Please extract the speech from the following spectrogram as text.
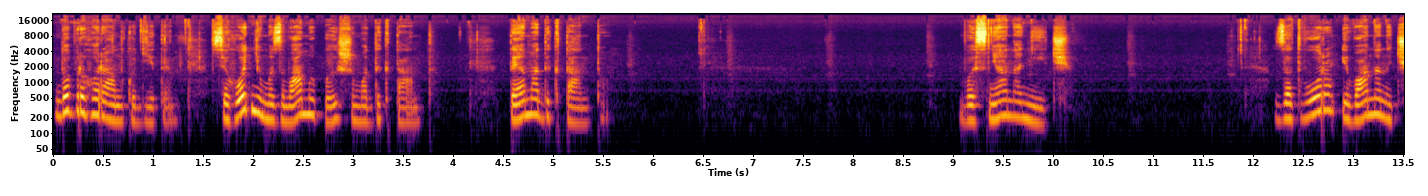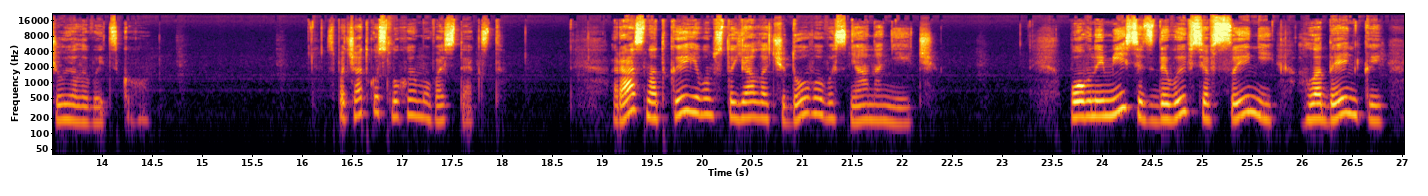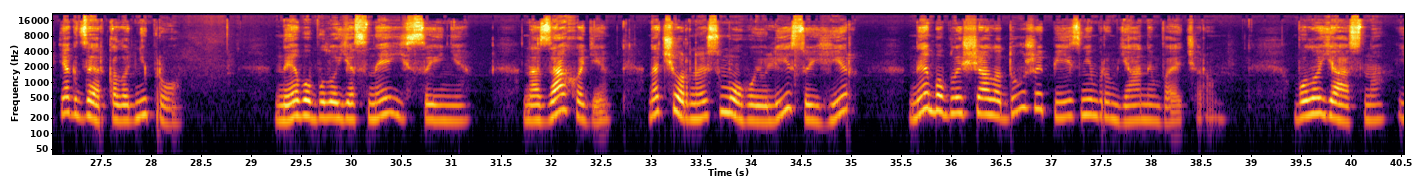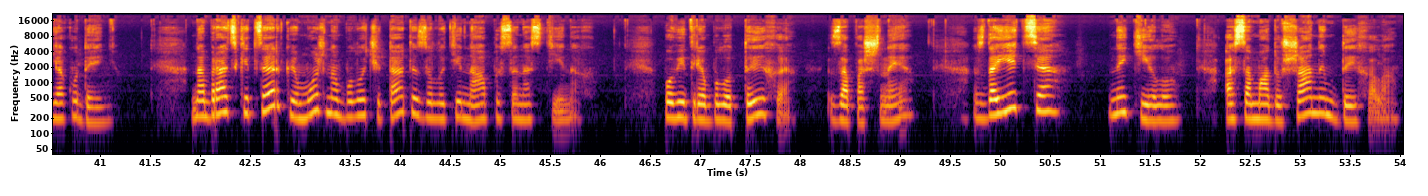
Доброго ранку, діти! Сьогодні ми з вами пишемо диктант. Тема диктанту. Весняна ніч. За твором Івана Нечуя Левицького. Спочатку слухаємо весь текст. Раз над Києвом стояла чудова весняна ніч. Повний місяць дивився в синій, гладенький, як дзеркало Дніпро. Небо було ясне й синє. На заході, над чорною смугою лісу й гір, небо блищало дуже пізнім рум'яним вечором. Було ясно, як удень. На братській церкві можна було читати золоті написи на стінах. Повітря було тихе, запашне. Здається, не тіло, а сама душа ним дихала.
